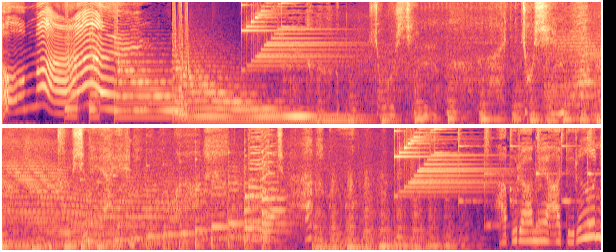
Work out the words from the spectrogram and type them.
엄마. 조심, 조심, 조심해야 해. 자, 아브라함의 아들은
